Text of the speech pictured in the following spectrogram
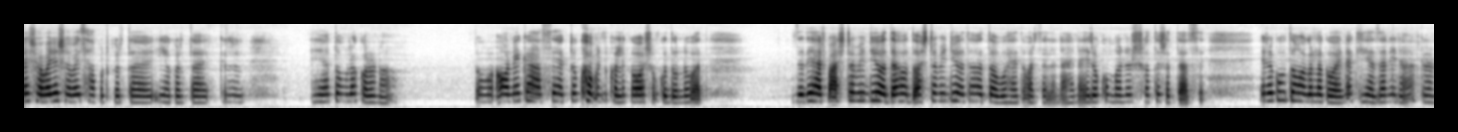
হলে সবাই সবাই সাপোর্ট করতে হয় ইয়ে করতে। হয় কারণ হ্যাঁ তোমরা করো না। তোমরা অনেকে আছে, একটা কমেন্ট করলে অসংখ্য ধন্যবাদ। যদি আর পাঁচটা ভিডিও দেখো দশটা ভিডিও দেখো তবু হ্যাঁ তোমার চ্যানেল না হ্যাঁ না। এরকম মানুষ সত্যি সত্যি আছে। এরকম তোমাকে লাগে হয় না, কি জানি না। কারণ,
